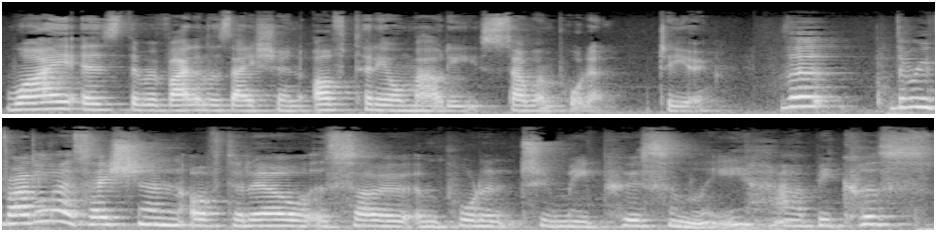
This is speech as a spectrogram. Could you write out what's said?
Why is the revitalisation of te reo Māori so important to you? The the revitalisation of te reo is so important to me personally uh, because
